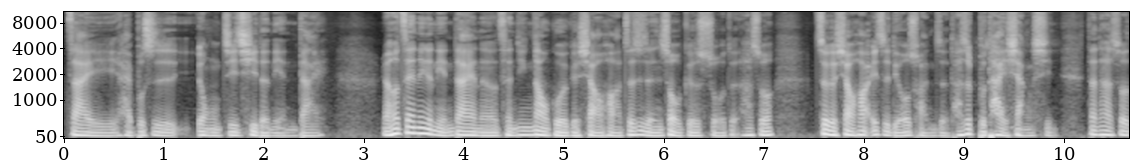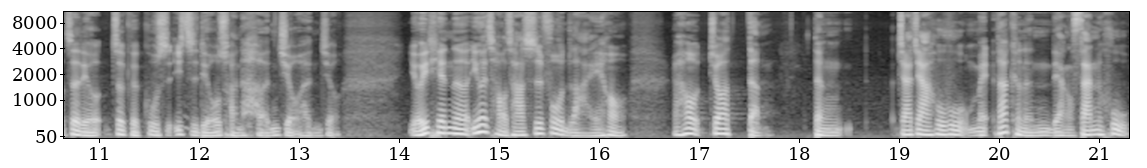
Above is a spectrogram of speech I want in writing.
在还不是用机器的年代。然后在那个年代呢，曾经闹过一个笑话，这是仁寿哥说的。他说这个笑话一直流传着，他是不太相信，但他说这流这个故事一直流传很久很久。有一天呢，因为炒茶师傅来吼，然后就要等等家家户户每他可能两三户，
